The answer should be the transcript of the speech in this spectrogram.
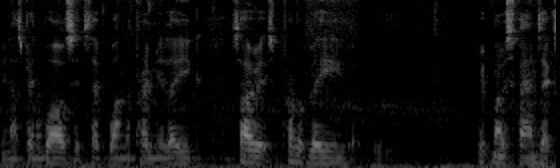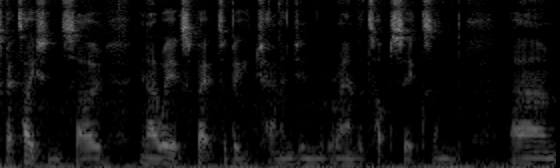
You know, it's been a while since they've won the Premier League. So it's probably with most fans' expectations. So you know we expect to be challenging around the top six, and um,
